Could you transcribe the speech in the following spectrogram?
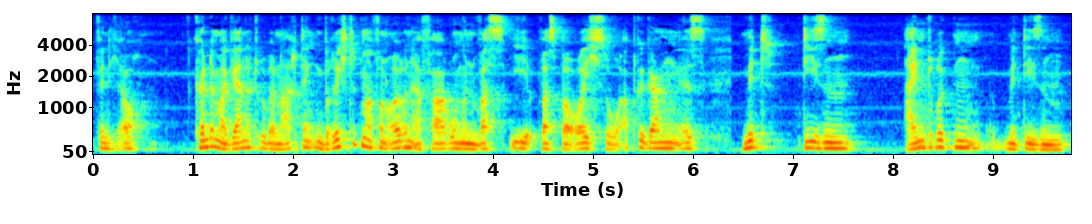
Finde ich auch. Könnt ihr mal gerne drüber nachdenken. Berichtet mal von euren Erfahrungen, was, ihr, was bei euch so abgegangen ist mit diesen Eindrücken, mit diesem,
